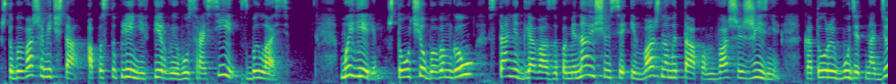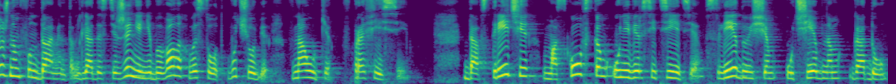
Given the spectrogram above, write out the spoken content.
чтобы ваша мечта о поступлении в первый вуз России сбылась. Мы верим, что учеба в МГУ станет для вас запоминающимся и важным этапом в вашей жизни, который будет надежным фундаментом для достижения небывалых высот в учебе, в науке, в профессии. До встречи в Московском университете в следующем учебном году.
